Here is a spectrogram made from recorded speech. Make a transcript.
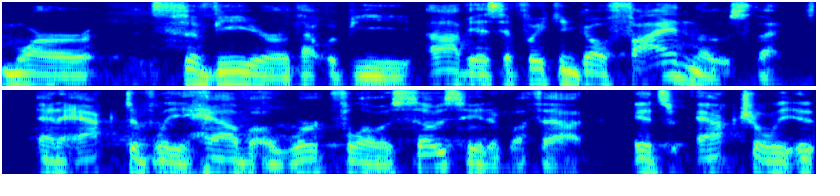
more severe that would be obvious. If we can go find those things and actively have a workflow associated with that, it's actually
